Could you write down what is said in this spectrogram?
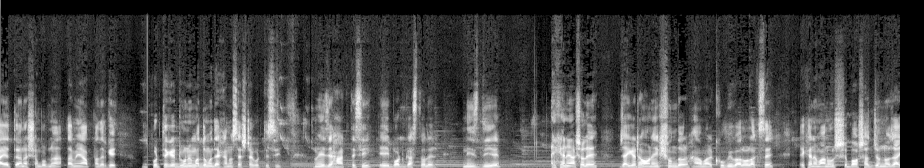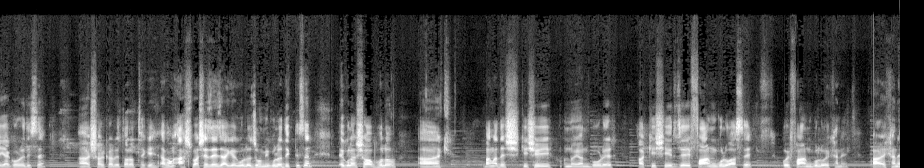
আয়ত্তে আনা সম্ভব না আমি আপনাদেরকে উপর থেকে ড্রোনের মাধ্যমে দেখানোর চেষ্টা করতেছি। আমি এই যে হাঁটতেছি, এই বট গাছতলের নিচ দিয়ে, এখানে আসলে জায়গাটা অনেক সুন্দর, আমার খুবই ভালো লাগছে। এখানে মানুষ বসার জন্য জায়গা করে দিছে। সরকারের তরফ থেকে এবং আশপাশে যে জায়গাগুলো, জমিগুলো দেখতেছেন, এগুলো সব হলো বাংলাদেশ কৃষি উন্নয়ন বোর্ডের কৃষির যে ফার্মগুলো আছে, ওই ফার্মগুলো এখানে। আর এখানে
